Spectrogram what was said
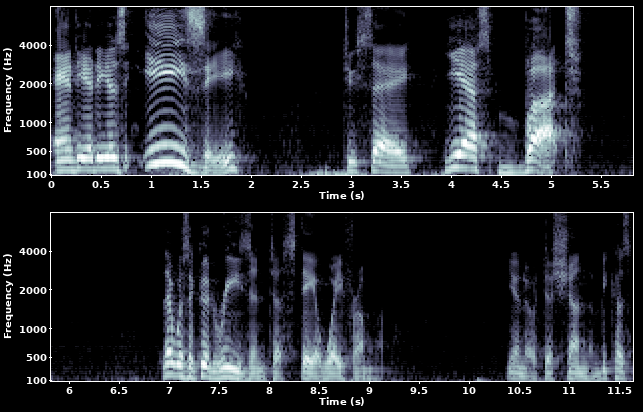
And it is easy to say, yes, but there was a good reason to stay away from them, you know, to shun them, because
